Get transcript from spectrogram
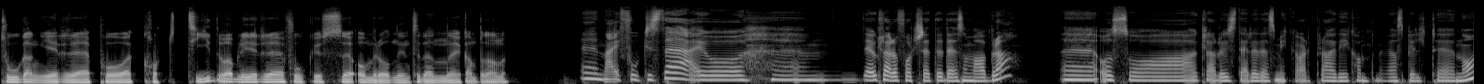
to ganger på kort tid. Hva blir fokusområdene inn til den kampen, Anne? Nei, fokuset er jo det å klare å fortsette det som var bra. Og så klare å justere det som ikke har vært bra i de kampene vi har spilt til nå.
